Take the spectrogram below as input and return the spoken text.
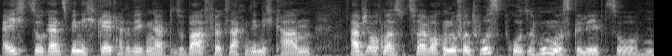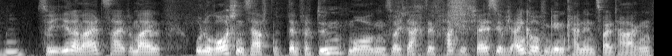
echt so ganz wenig Geld hatte wegen halt so BAföG-Sachen, die nicht kamen, habe ich auch mal so zwei Wochen nur von Toastbrot und Hummus gelebt, so. Mhm. So jeder Mahlzeit und mal ohne Orangensaft und dann verdünnt morgens, weil ich dachte, fuck, ich weiß nicht, ob ich einkaufen gehen kann in zwei Tagen.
